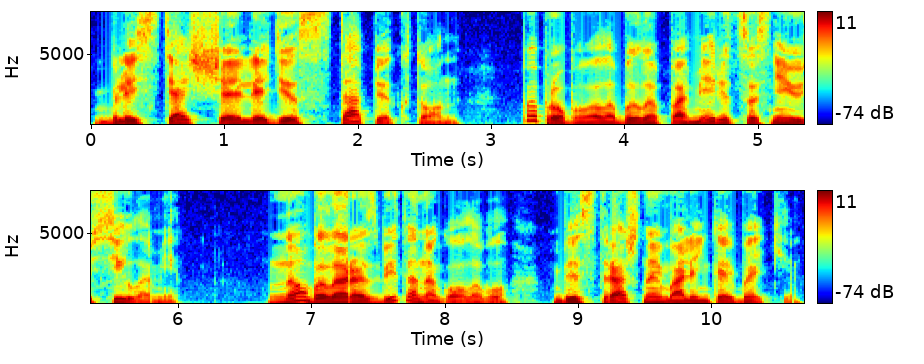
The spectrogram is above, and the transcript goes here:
Блестящая леди Стапектон попробовала было помериться с нею силами, но была разбита на голову бесстрашной маленькой Бекки.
